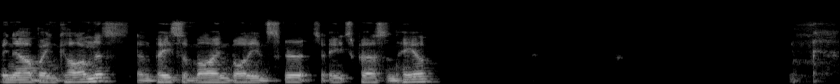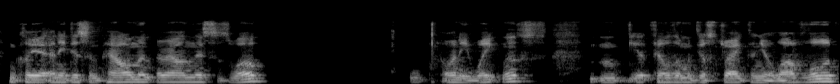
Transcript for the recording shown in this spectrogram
We now bring calmness and peace of mind, body and spirit to each person here. And clear any disempowerment around this as well. Or any weakness. Mm, fill them with your strength and your love, Lord.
